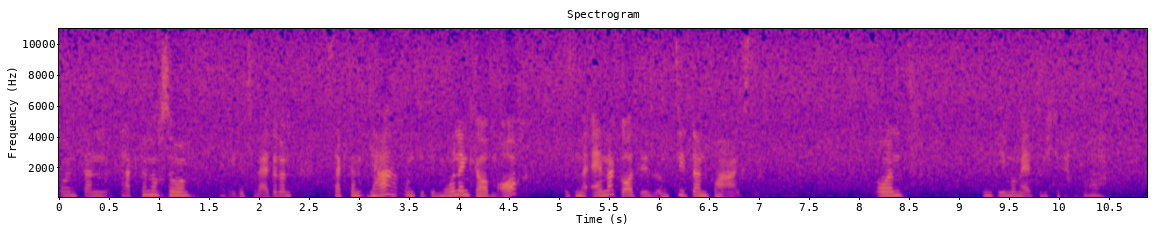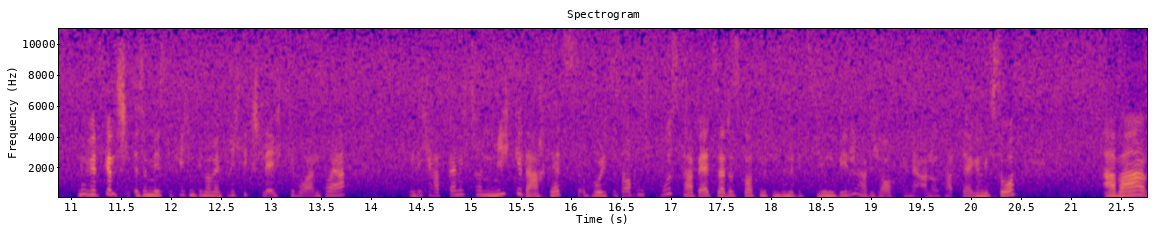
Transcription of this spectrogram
Und dann sagt er noch so, er redet so weiter, dann sagt dann, ja, und die Dämonen glauben auch, dass nur einer Gott ist und zittern vor Angst. Und in dem Moment habe ich gedacht, boah, mir wird ganz, also mir ist wirklich in dem Moment richtig schlecht geworden. So, ja. Und ich habe gar nicht so an mich gedacht jetzt, obwohl ich das auch nicht gewusst habe jetzt, dass Gott mit uns eine Beziehung will, habe ich auch keine Ahnung gehabt eigentlich so. Aber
